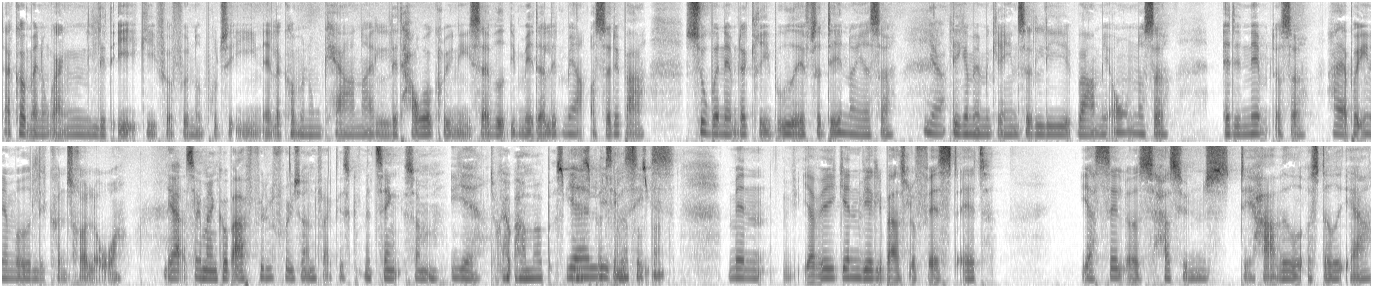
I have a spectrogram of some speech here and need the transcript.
der kommer nogle gange lidt æg i for at få noget protein, eller kommer nogle kerner, eller lidt havregryn i, så jeg ved, de mætter lidt mere, og så er det bare super nemt at gribe ud efter det, når jeg så ja. ligger med migræne, så er det lige varme i ovnen, og så er det nemt, og så har jeg på en eller anden måde lidt kontrol over. Ja, så kan man jo bare fylde fryseren faktisk med ting, som ja. du kan varme op og spise ja, på et tidspunkt. Men jeg vil igen virkelig bare slå fast, at jeg selv også har synes, det har været og stadig er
